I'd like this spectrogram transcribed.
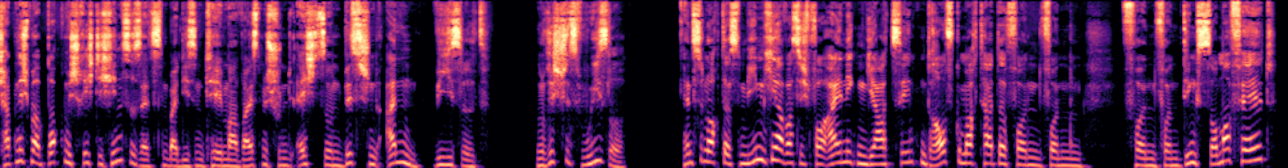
Ich habe nicht mal Bock, mich richtig hinzusetzen bei diesem Thema, weil es mich schon echt so ein bisschen anwieselt. So ein richtiges Weasel. Kennst du noch das Meme hier, was ich vor einigen Jahrzehnten drauf gemacht hatte von, von, von, von Dings Sommerfeld?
